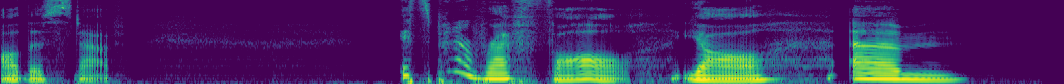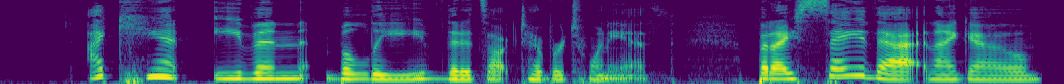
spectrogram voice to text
all this stuff. It's been a rough fall, y'all. Um, I can't even believe that it's October 20th. But I say that and I go,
